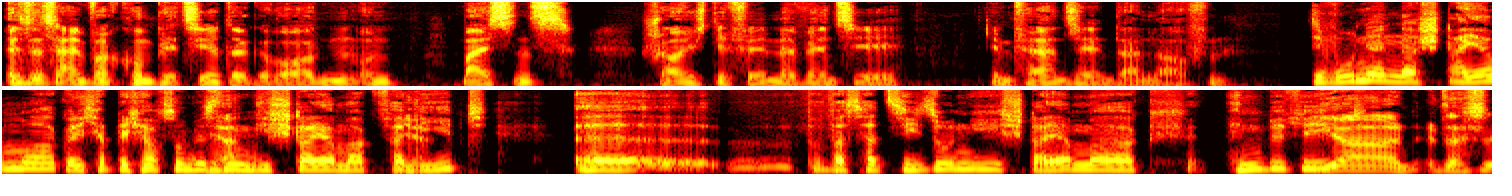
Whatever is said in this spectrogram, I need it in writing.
Es ist einfach komplizierter geworden und meistens schaue ich die Filme, wenn sie im Fernsehen dann laufen. Sie wohnen ja in der Steiermark und ich habe mich auch so ein bisschen Ja. in die Steiermark verliebt. Äh, was hat Sie so in die Steiermark hinbewegt? Ja, das,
